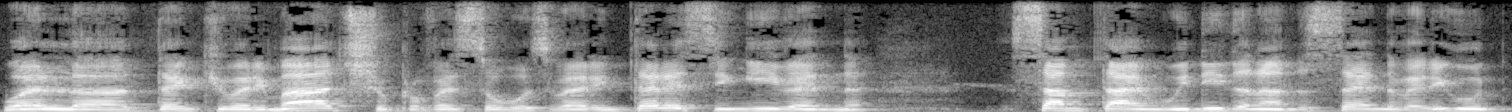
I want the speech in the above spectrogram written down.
Well, uh, thank you very much. Professor was very interesting. Even sometimes we didn't understand very good.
